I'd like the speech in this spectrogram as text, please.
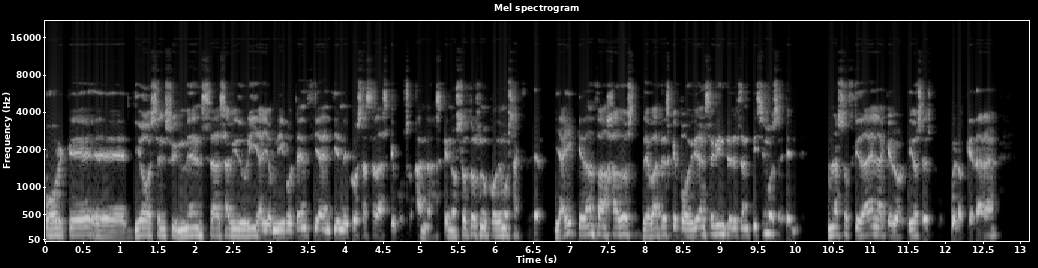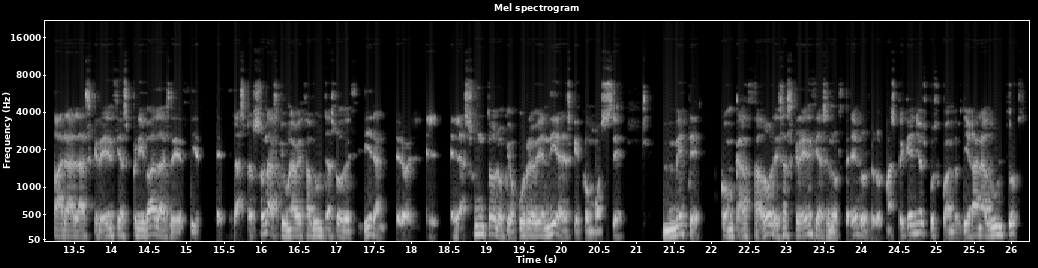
porque eh, Dios en su inmensa sabiduría y omnipotencia entiende cosas a las que, que nosotros no podemos acceder. Y ahí quedan zanjados debates que podrían ser interesantísimos en una sociedad en la que los dioses pues, bueno, quedaran para las creencias privadas de decir, de las personas que una vez adultas lo decidieran. Pero el asunto, lo que ocurre hoy en día es que como se mete con calzador esas creencias en los cerebros de los más pequeños, pues cuando llegan adultos,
